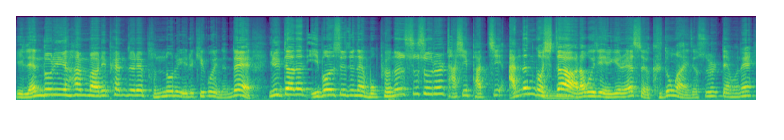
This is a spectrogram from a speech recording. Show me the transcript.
이 랜던이 한 말이 팬들의 분노를 일으키고 있는데 일단은 이번 시즌의 목표는 수술을 다시 받지 않는 것이다라고 이제 얘기를 했어요. 그동안 이제 수술 때문에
